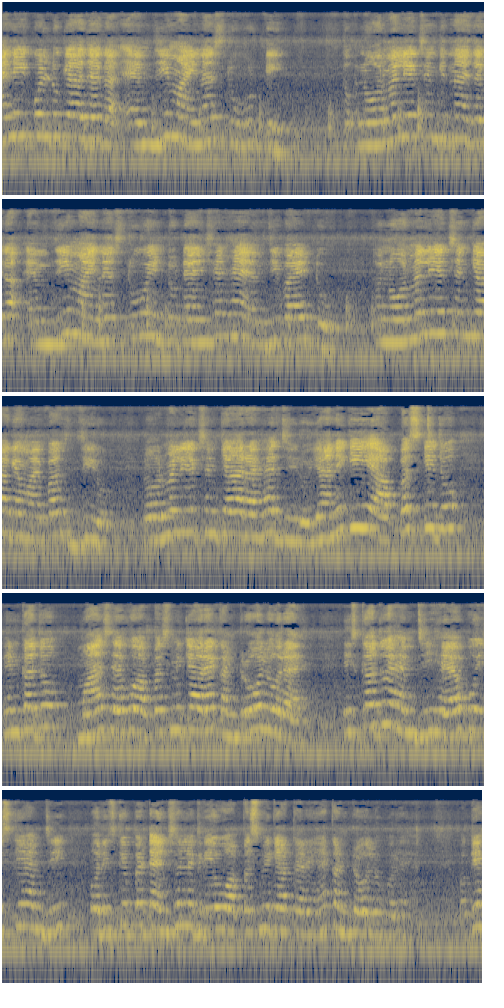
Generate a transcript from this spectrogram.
n इक्वल टू क्या आ जाएगा? एम जी माइनस टी तो नॉर्मल रिएक्शन कितना आ जाएगा? M G minus two into tension है एम जी बाई टू तो नॉर्मल रिएक्शन क्या आ गया हमारे पास? ज़ीरो नॉर्मल रिएक्शन क्या आ रहा है? ज़ीरो यानी कि ये आपस के जो, इनका जो मास है, वो आपस में क्या हो रहा है? कंट्रोल हो रहा है। इसका जो एमजी है, वो इसके एमजी और इसके ऊपर टेंशन लग रही है, वो आपस में क्या कर रहे हैं? कंट्रोल हो रहे हैं। ओके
